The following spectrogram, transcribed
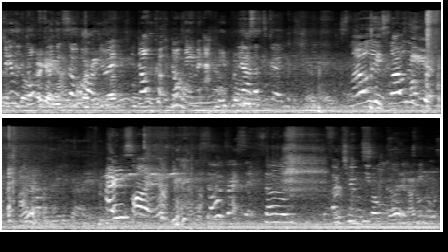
Jalen, don't Okay. fling it so hard. Do it. Don't co- don't aim it at me. Yeah, that's good. Slowly, slowly. I already saw it. So aggressive. So, two It's so good. I don't know what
